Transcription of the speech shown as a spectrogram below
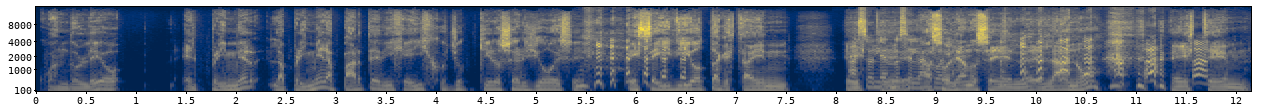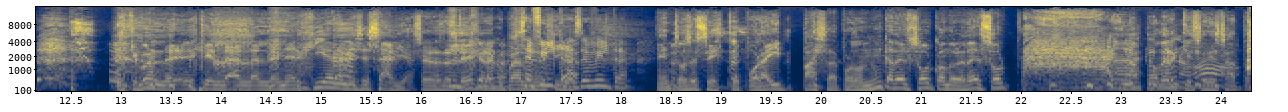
Cuando leo el primer, la primera parte, dije, hijo, yo quiero ser yo ese, ese idiota que está en. Este, Asoleándose la asoleándose el, el ano. Este, es que, bueno, es que la, la- la energía era necesaria. O sea, tenía que recuperar se la filtra, energía. se filtra. Entonces, este, por ahí pasa, por donde nunca da el sol, cuando le da el sol, ¡ay! El poder que se desata.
